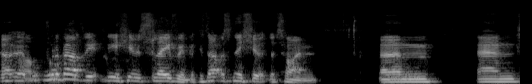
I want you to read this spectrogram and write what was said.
Now, uh, um, what about the, the issue of slavery? Because that was an issue at the time. Um, and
